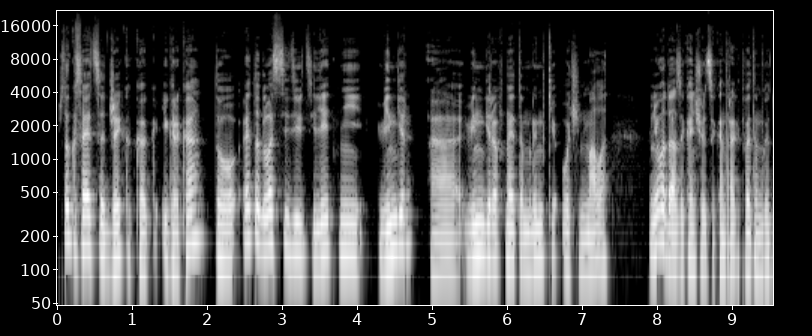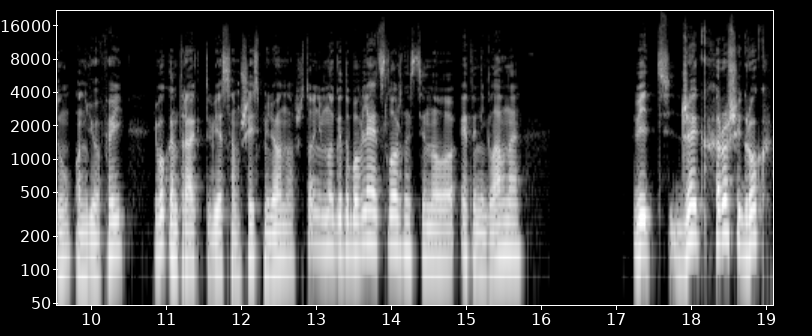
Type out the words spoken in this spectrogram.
Что касается Джейка как игрока, то это 29-летний вингер, а вингеров на этом рынке очень мало. У него, да, заканчивается контракт в этом году, он UFA, его контракт весом 6 миллионов, что немного добавляет сложности, но это не главное. Ведь Джек хороший игрок,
